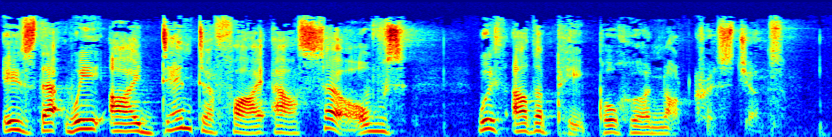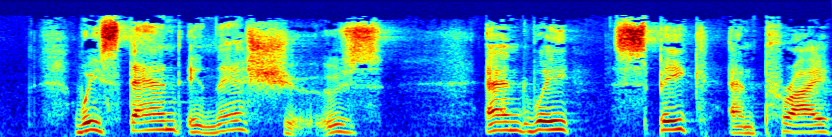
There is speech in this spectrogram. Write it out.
is that we identify ourselves with other people who are not Christians. We stand in their shoes and we speak and pray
